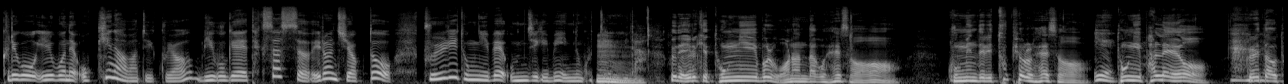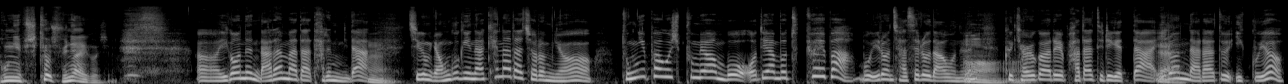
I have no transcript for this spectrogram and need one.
그리고 일본의 오키나와도 있고요. 미국의 텍사스 이런 지역도 분리 독립의 움직임이 있는 곳들입니다. 음. 근데 이렇게 독립을 원한다고 해서 국민들이 투표를 해서 예. 독립할래요. 그랬다고 독립시켜 주냐 이거죠. 어, 이거는 나라마다 다릅니다. 음. 지금 영국이나 캐나다처럼요. 독립하고 싶으면 뭐 어디 한번 투표해봐. 뭐 이런 자세로 나오는 어. 그 결과를 받아들이겠다. 이런 네. 나라도 있고요.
